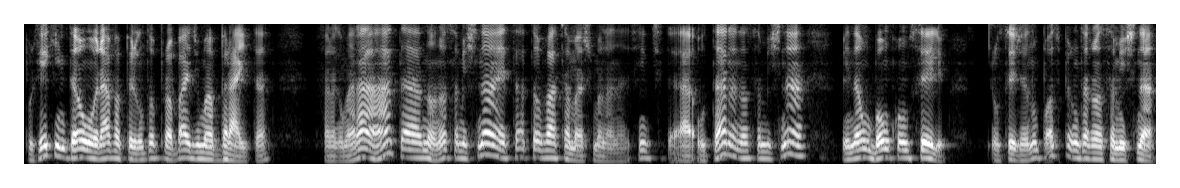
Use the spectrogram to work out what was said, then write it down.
Por que que então o Rava perguntou para o Abai de uma braita? Fala Gamara, ah tá, não, nossa Mishnah é Tzatová Kamash Malana. Gente, o Tara, nossa Mishnah, me dá um bom conselho. Ou seja, eu não posso perguntar na nossa Mishnah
